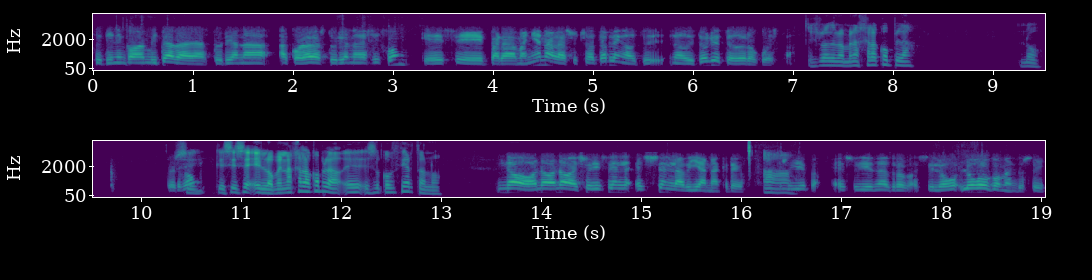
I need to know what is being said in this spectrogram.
que tienen como invitada a Asturiana, a Coral Asturiana de Gijón, que es eh, para mañana a las 8 de la tarde en, en Auditorio Teodoro Cuesta. ¿Es lo del homenaje a la copla? No. ¿Perdón? Sí. ¿Que si es el homenaje a la copla es el concierto o no? No, no, no, eso es en, eso es en La Viana, creo. Ah. Eso, eso es en otro... Sí, luego, luego lo comento, sí.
